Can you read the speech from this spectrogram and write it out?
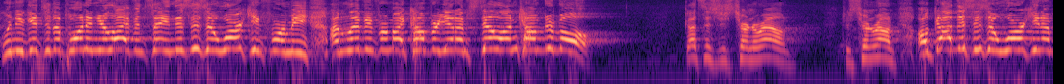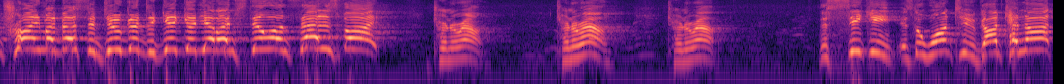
When you get to the point in your life and saying, This isn't working for me, I'm living for my comfort, yet I'm still uncomfortable. God says, just turn around. Just turn around. Oh, God, this isn't working. I'm trying my best to do good, to get good, yet I'm still unsatisfied. Turn around. Turn around. Turn around. The seeking is the want to. God cannot,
